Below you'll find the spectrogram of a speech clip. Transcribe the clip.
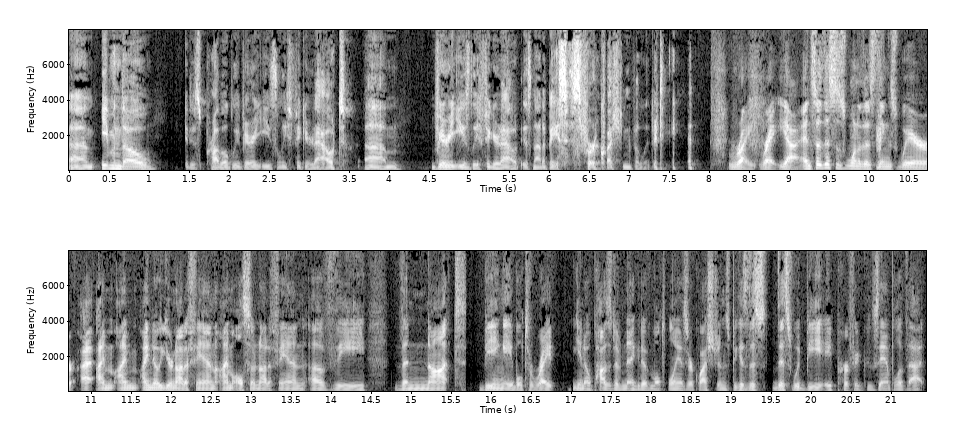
Um, even though it is probably very easily figured out, um, very easily figured out is not a basis for a question validity. Right, right, yeah. And so this is one of those things where I, I'm, I'm, I know you're not a fan. I'm also not a fan of the, the not being able to write, you know, positive, negative, multiple answer questions because this, this would be a perfect example of that.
